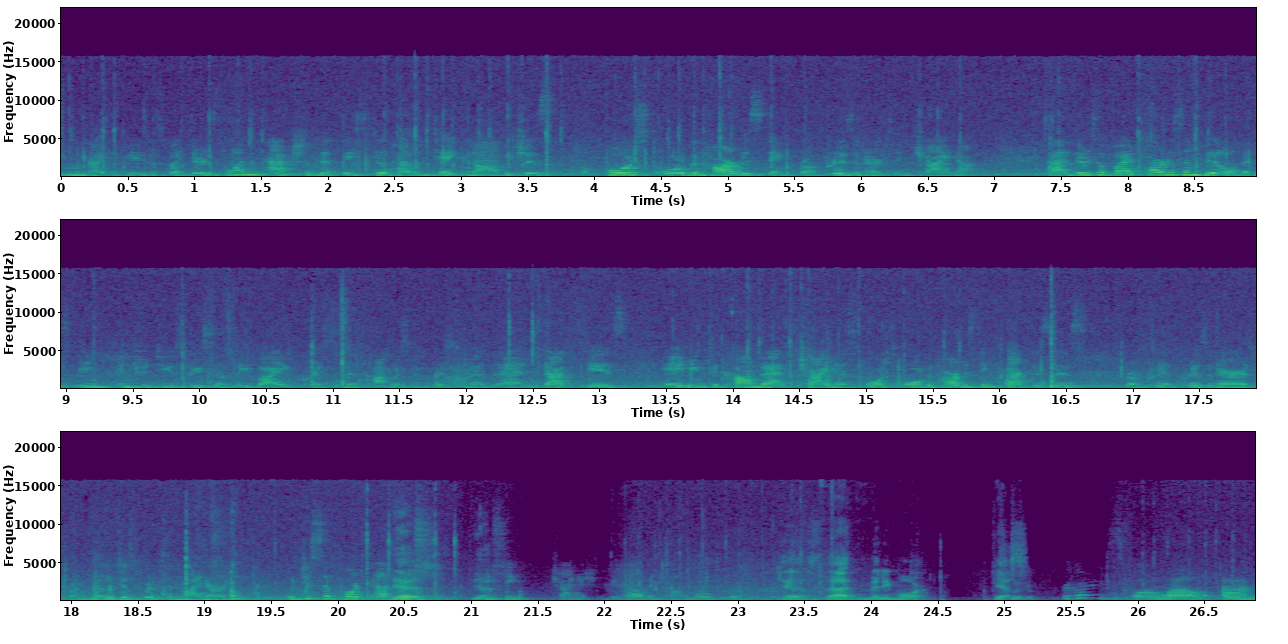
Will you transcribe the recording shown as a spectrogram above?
human rights abuses, but there's one action that they still haven't taken on, which is forced organ harvesting from prisoners in China. Uh, there's a bipartisan bill that's being introduced recently by Chris Smith, Congressman Chris Smith, and that is aiming to combat China's forced organ harvesting practices from pri- prisoners, from religious groups and minorities. Would you support that bill? Yes, Do you think China should be held accountable for it? Yes, that and many more. Yes. Regarding Swalwell, um,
